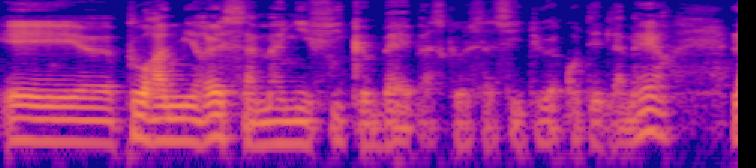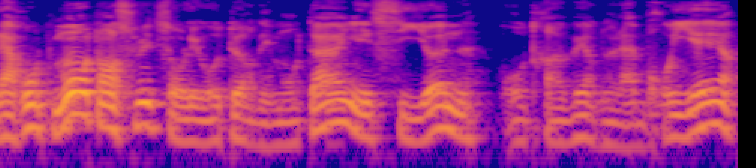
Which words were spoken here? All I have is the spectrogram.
et euh, pour admirer sa magnifique baie, parce que ça situe à côté de la mer. La route monte ensuite sur les hauteurs des montagnes et sillonne au travers de la bruyère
